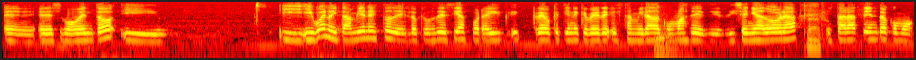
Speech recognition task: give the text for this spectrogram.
en ese momento y y, bueno, y también esto de lo que vos decías por ahí, eh, creo que tiene que ver esta mirada como más de, diseñadora, estar atenta como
